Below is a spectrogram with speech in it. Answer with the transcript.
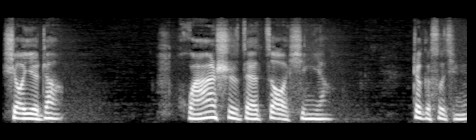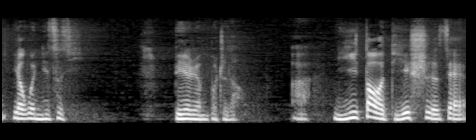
消业障，还是在造新殃？这个事情要问你自己，别人不知道，啊，你到底是在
